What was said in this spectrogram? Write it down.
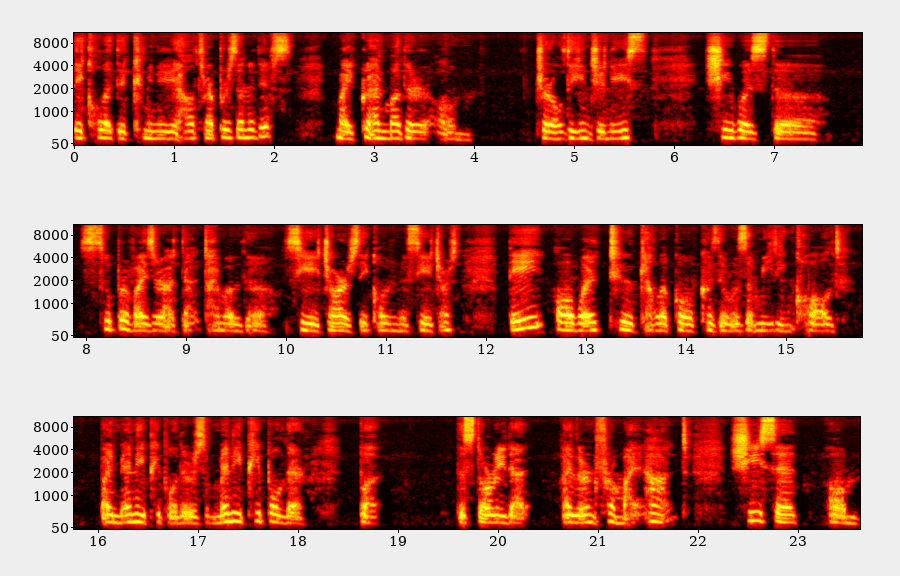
they call it the community health representatives. My grandmother, um, Geraldine Janice, she was the supervisor at that time of the CHRs. They called them the CHRs. They all went to Calico because there was a meeting called by many people. There's many people there, but the story that I learned from my aunt, she said um,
